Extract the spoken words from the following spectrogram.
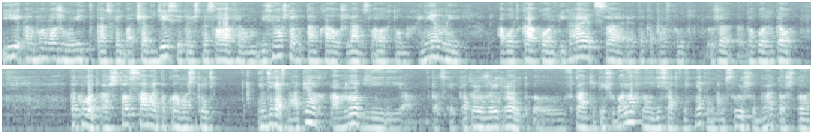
И э, мы можем увидеть, как сказать, батчат в действии, то есть на словах я вам объяснил, что этот танк хороший, да, на словах-то он охрененный, а вот как он играется, это как раз вот уже другой разговор. Так вот, а что самое такое, можно сказать, интересное? Во-первых, а многие, как сказать, которые уже играют э, в танки тысячу боев, но десяток них нет, они нам слышат, да, то, что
